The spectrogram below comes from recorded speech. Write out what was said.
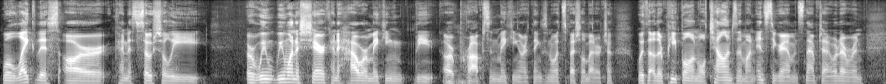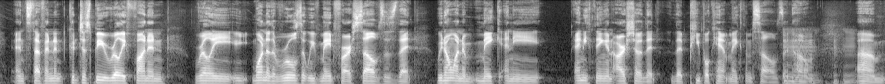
will like this are kind of socially. Or we, we want to share kind of how we're making the our Mm-hmm. props and making our things and what's special about our show with other people and we'll challenge them on Instagram and Snapchat whatever and and stuff and it could just be really fun and really one of the rules that we've made for ourselves is that we don't want to make any anything in our show that that people can't make themselves at home. um,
